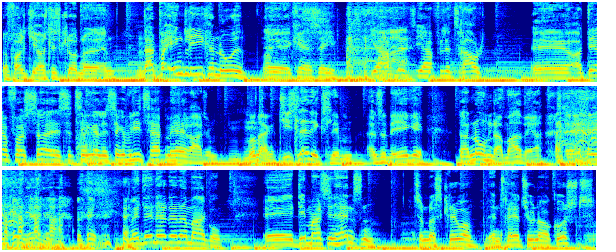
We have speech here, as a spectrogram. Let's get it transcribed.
når folk de også lige skriver noget andet. Mm. Der er et par enkelte, I ikke har nået, øh, kan jeg se. Jeg har haft lidt, jeg har haft lidt travlt. Øh, og derfor så, så tænker jeg lidt, så kan vi lige tage dem her i radioen. Mm-hmm. De er slet ikke slemme. Altså, det er ikke... Der er nogen, der er meget værre. Men den her, den er meget god. Øh, det er Martin Hansen, som der skriver den 23. august.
